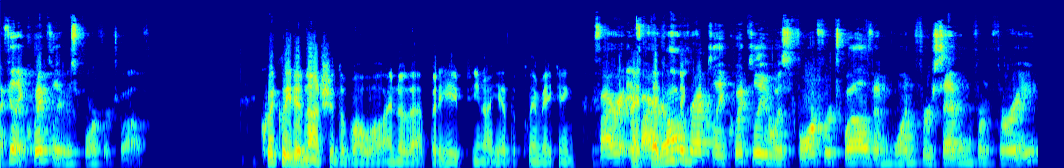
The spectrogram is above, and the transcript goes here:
I feel like Quickley was four for twelve. Quickley did not shoot the ball well. I know that, but he, you know, he had the playmaking. If I if I, I- I recall think- correctly, Quickley was four for twelve and one for seven from three,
